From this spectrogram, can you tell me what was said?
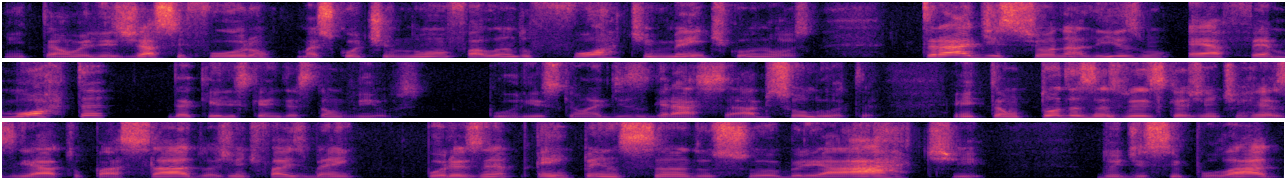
Então, eles já se foram, mas continuam falando fortemente conosco. Tradicionalismo é a fé morta daqueles que ainda estão vivos. Por isso que é uma desgraça absoluta. Então, todas as vezes que a gente resgata o passado, a gente faz bem. Por exemplo, em pensando sobre a arte do discipulado,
